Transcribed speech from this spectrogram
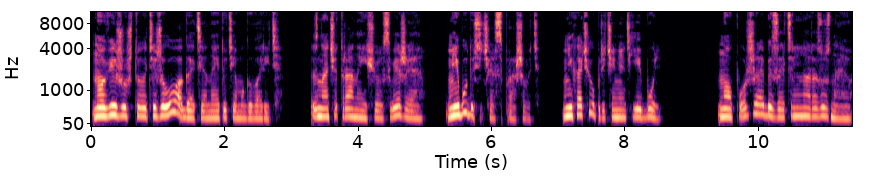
Но вижу, что тяжело Агате на эту тему говорить. Значит, рана еще свежая. Не буду сейчас спрашивать. Не хочу причинять ей боль. Но позже обязательно разузнаю.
